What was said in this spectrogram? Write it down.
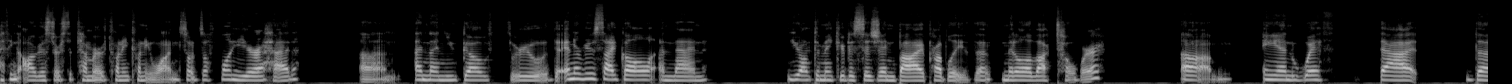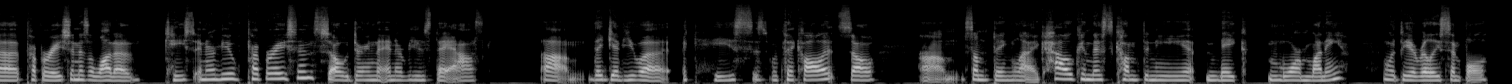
I think August or September of 2021. So it's a full year ahead. Um, and then you go through the interview cycle, and then you have to make your decision by probably the middle of October. Um, and with that, the preparation is a lot of case interview preparation. So during the interviews, they ask, um, they give you a, a case, is what they call it. So um, something like, how can this company make more money? Would be a really simple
